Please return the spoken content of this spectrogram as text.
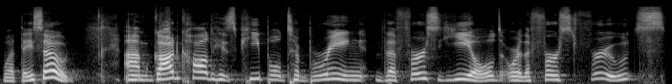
what they sowed. Um, God called his people to bring the first yield or the first fruits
